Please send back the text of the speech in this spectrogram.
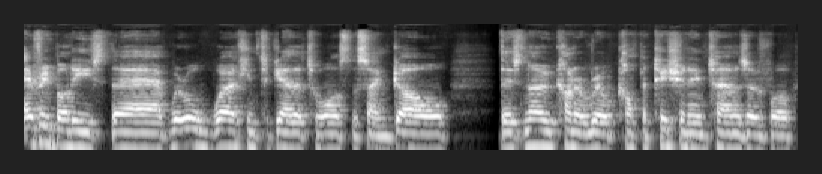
Everybody's there. We're all working together towards the same goal. There's no kind of real competition in terms of, well,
